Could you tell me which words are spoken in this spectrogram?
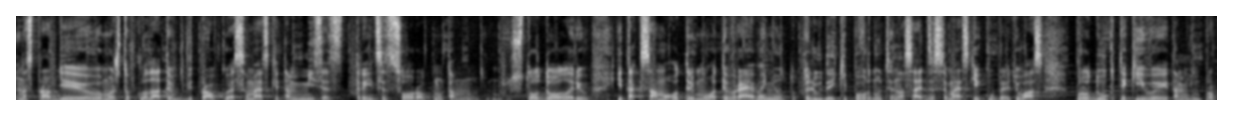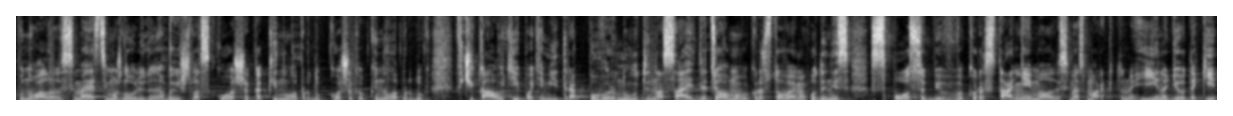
Насправді ви можете вкладати в відправку смс-ки там в місяць 30-40, ну там ну 100 доларів, і так само отримувати в ревеню. Тобто люди, які повернуться на сайт з смс і куплять у вас продукт, який ви там їм пропонували в смс, можливо, людина вийшла з кошика, кинула продукт кошика, кинула продукт в чекауті, і потім її треба повернути на сайт. Для цього ми використовуємо один із способів використання email смс маркетингу. І іноді отакі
